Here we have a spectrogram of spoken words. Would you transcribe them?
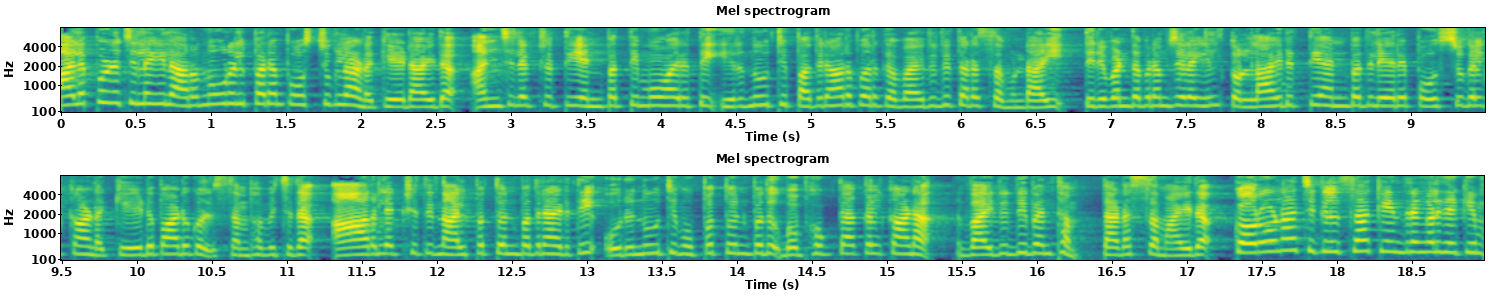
ആലപ്പുഴ ജില്ലയിൽ അറുന്നൂറിൽ പരം പോസ്റ്റുകളാണ് കേടായത്. അഞ്ച് ലക്ഷത്തി എൺപത്തി മൂവായിരത്തി ഇരുന്നൂറ്റി പതിനാറ് പേർക്ക് വൈദ്യുതി തടസ്സമുണ്ടായി. തിരുവനന്തപുരം ജില്ലയിൽ തൊള്ളായിരത്തി അൻപതിലേറെ പോസ്റ്റുകൾക്കാണ് കേടുപാടുകൾ സംഭവിച്ചത്. ആറ് ലക്ഷത്തി നാൽപ്പത്തി ഒൻപതിനായിരത്തി ഒരുന്നൂറ്റി മുപ്പത്തൊൻപത് ഉപഭോക്താക്കൾക്കാണ് വൈദ്യുതി ബന്ധം തടസ്സമായത്. കൊറോണ ചികിത്സാ കേന്ദ്രങ്ങളിലേക്കും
